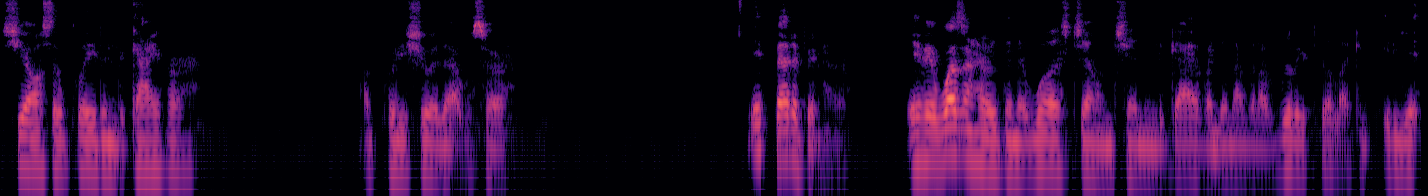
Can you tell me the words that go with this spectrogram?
She also played in The Guyver. I'm pretty sure that was her. It better been her. If it wasn't her, then it was Joan Chen in The Guyver, and then I'm gonna really feel like an idiot.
